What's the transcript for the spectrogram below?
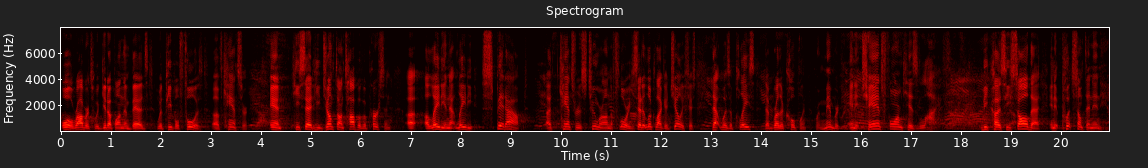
Oral Roberts would get up on them beds with people full of, of cancer. And he said he jumped on top of a person, uh, a lady, and that lady spit out a cancerous tumor on the floor. He said it looked like a jellyfish. That was a place that Brother Copeland remembered, and it transformed his life because he saw that and it put something in him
